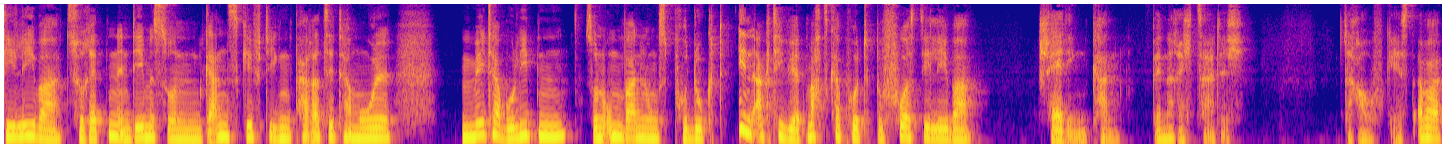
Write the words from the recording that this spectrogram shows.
die Leber zu retten, indem es so einen ganz giftigen Paracetamol Metaboliten, so ein Umwandlungsprodukt inaktiviert, macht's kaputt, bevor es die Leber schädigen kann, wenn er rechtzeitig drauf gehst. Aber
